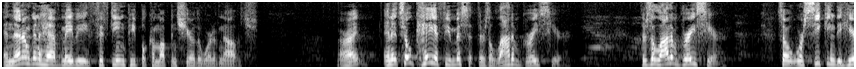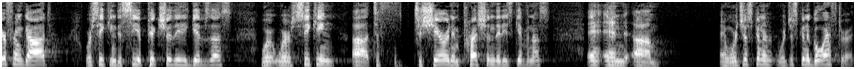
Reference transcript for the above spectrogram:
and then I'm going to have maybe 15 people come up and share the word of knowledge. All right? And it's okay if you miss it. There's a lot of grace here. There's a lot of grace here. So we're seeking to hear from God. We're seeking to see a picture that He gives us. We're, we're seeking uh, to, to share an impression that He's given us. And, and, um, and we're just going to we're just gonna go after it.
